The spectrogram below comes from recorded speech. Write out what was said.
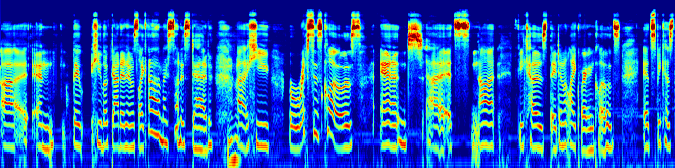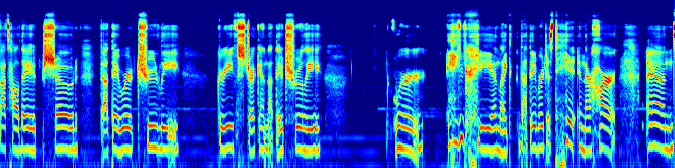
uh, and they he looked at it and was like, "Ah, my son is dead." Uh, he rips his clothes, and uh, it's not because they didn't like wearing clothes. It's because that's how they showed that they were truly grief stricken, that they truly were angry and like that they were just hit in their heart. And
